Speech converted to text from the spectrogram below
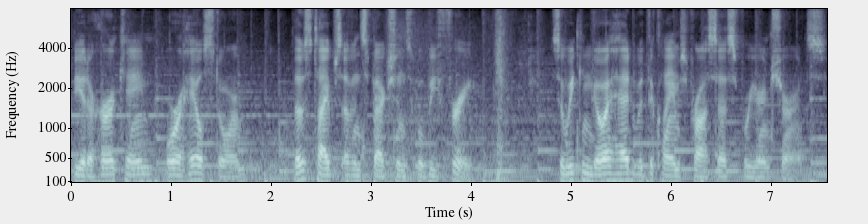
be it a hurricane or a hailstorm, those types of inspections will be free. So we can go ahead with the claims process for your insurance.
